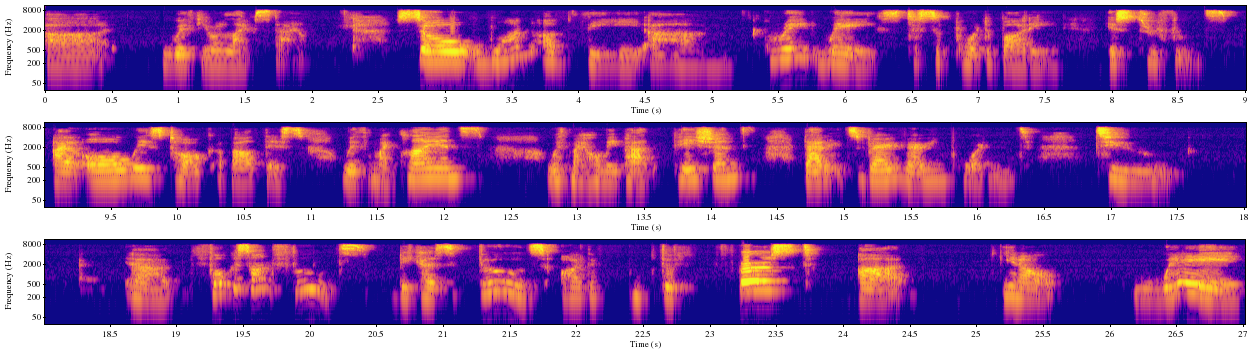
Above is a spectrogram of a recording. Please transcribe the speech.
uh, with your lifestyle. So one of the um, great ways to support the body is through foods. I always talk about this with my clients with my homeopathic patients that it's very, very important to uh, focus on foods because foods are the, the first, uh, you know, way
